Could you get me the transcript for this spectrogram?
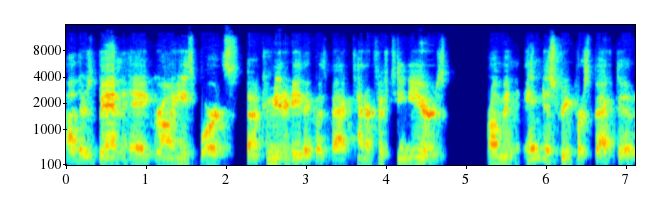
uh, there's been a growing esports uh, community that goes back 10 or 15 years. From an industry perspective,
